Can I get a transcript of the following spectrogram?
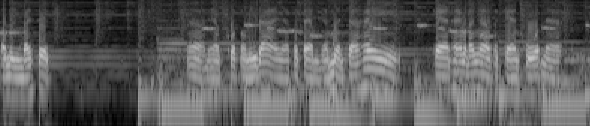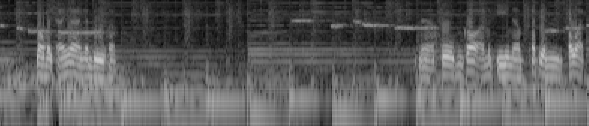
ต่อหนึ่งใบเสร็จอ่าเนี่ยครับกดตรงนี้ได้นะสแตมเนี่ยเหมือนจะให้แกนให้พนักงานสแกนโค้ดนะฮะลองไปใช้งานกันดูครับเนี่ยโฮมก็อันเมื่อกี้นะครับถ้าเป็นประวัติ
